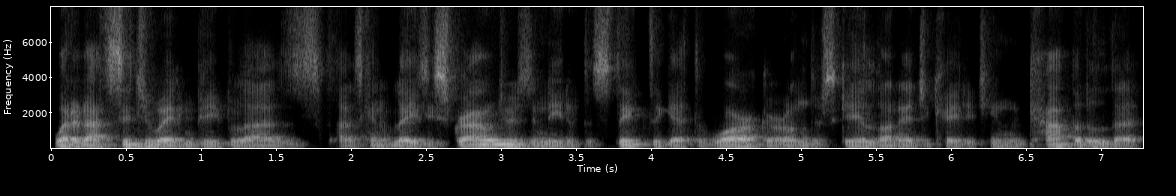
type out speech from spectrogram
whether that's situating people as, as kind of lazy scroungers in need of the stick to get to work or underskilled, uneducated human capital that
